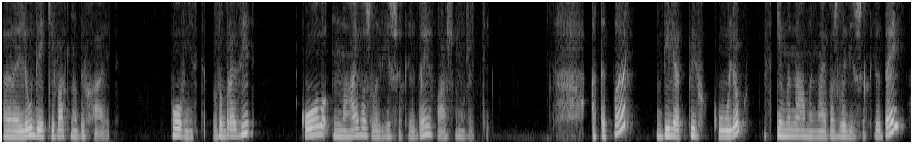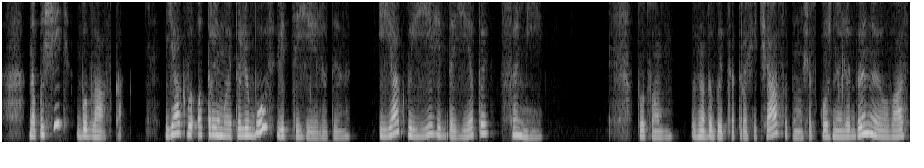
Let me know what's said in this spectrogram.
е, люди, які вас надихають. Повністю зобразіть коло найважливіших людей в вашому житті. А тепер біля тих кульок з іменами найважливіших людей напишіть, будь ласка, як ви отримуєте любов від цієї людини і як ви її віддаєте самі. Тут вам знадобиться трохи часу, тому що з кожною людиною у вас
